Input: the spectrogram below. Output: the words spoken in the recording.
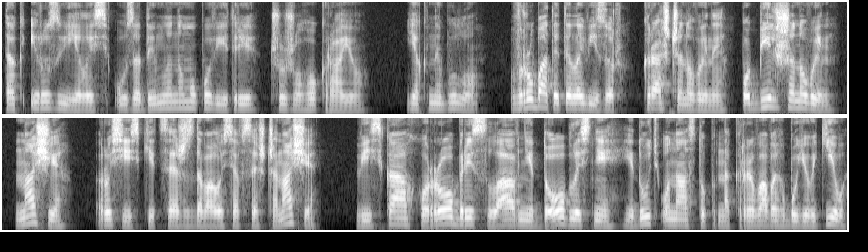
так і розвіялись у задимленому повітрі чужого краю. Як не було. Врубати телевізор, краще новини, побільше новин. Наші російські, це ж здавалося, все ще наші. Війська хоробрі, славні, доблесні, ідуть у наступ на кривавих бойовиків,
